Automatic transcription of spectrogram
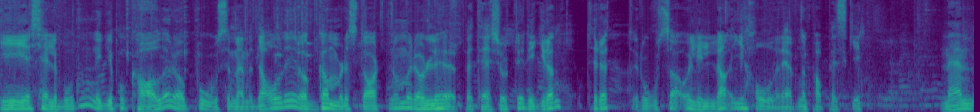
I kjellerboden ligger pokaler og poser med medaljer og gamle startnummer og løpe-T-skjorter i grønt, rødt, rosa og lilla i halvrevne pappesker. Men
